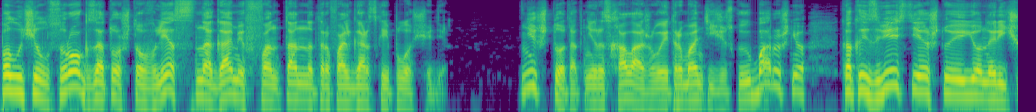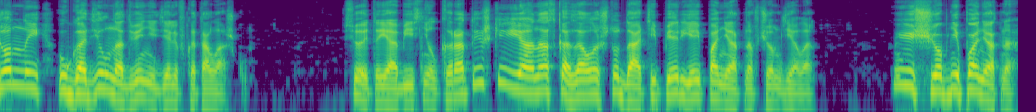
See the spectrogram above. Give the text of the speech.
получил срок за то, что влез с ногами в фонтан на Трафальгарской площади. Ничто так не расхолаживает романтическую барышню, как известие, что ее нареченный угодил на две недели в каталажку. Все это я объяснил коротышке, и она сказала, что да, теперь ей понятно, в чем дело. Еще б непонятно.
